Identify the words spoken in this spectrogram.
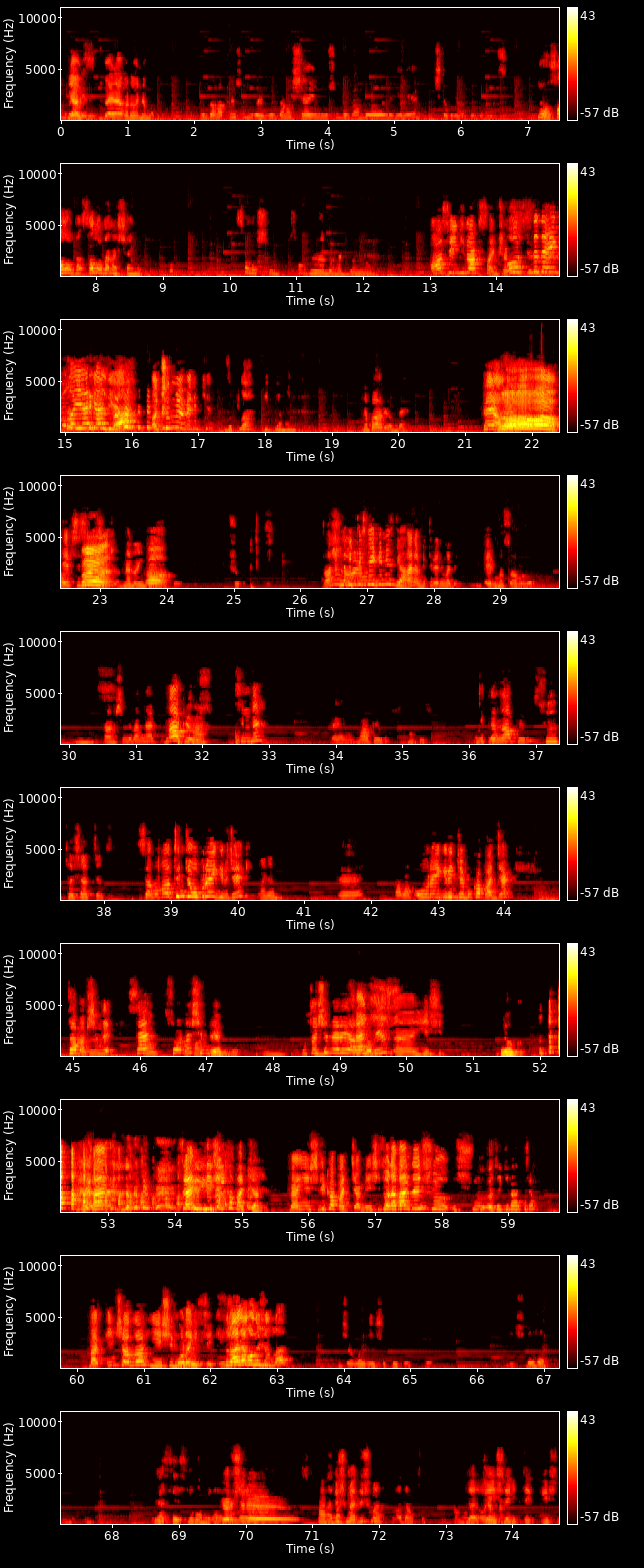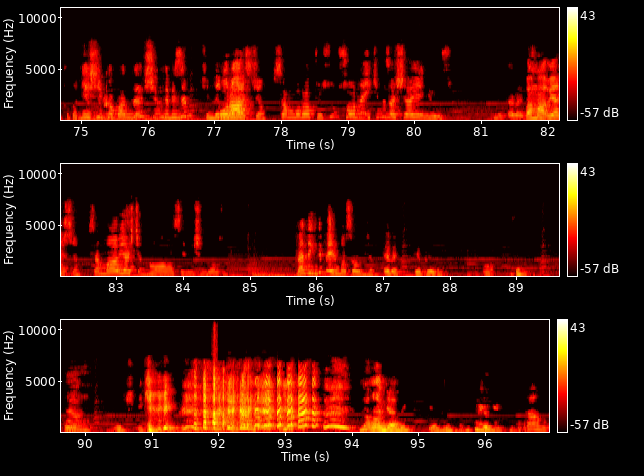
Ya geliyorsun. biz beraber oynamadık. Buradan atlıyorsun buraya. Buradan aşağı iniyorsun. Buradan böyle gelip işte buraya. Burada değilsin. Yo sal oradan sal oradan aşağı in. Sal aşağı. Sal. Hadi hadi ben Aa seninki daha kısaymış. Aa haklısın. size de en kolay yer geldi ya. Açılmıyor benimki. Zıpla. Git yanına. Ne bağırıyorsun be? Beyaz. Hepsi senin suçun. Nereden gidiyorsun? Şu. Lan Şunu bitirseydiniz ya. Aynen bitirelim hadi. Elması alalım. Tamam şimdi ben nerede? Ne yapıyoruz? Şimdi Ee, ne yapıyoruz? Ne yapıyoruz? Cidden ne yapıyoruz? şu taşı atacağız. Sen onu atınca o buraya girecek. Aynen. Ee, tamam o oraya girince bu kapanacak. Tamam şimdi sen sonra kapat. şimdi bu taşı nereye Sen atmalıyız? e, yeşil Yok. sen sen yeşil kapatacaksın. Ben yeşili kapatacağım. Yeşil Sonra ben de şu şu ötekini atacağım. Bak inşallah yeşil Mora gidecek. Sırayla konuşurlar. İnşallah yeşil budur. Yeşil da. Biraz sesli konuş. Görüşürüz. Ha, Hadi. düşme düşme adamsın. Tamam. Yani o yeşile gitti. Yeşil kapatacağım. Yeşil kapandı. Şimdi bizim Şimdi Mora açacağım. sen mora atıyorsun. Sonra ikimiz aşağıya iniyoruz. Evet. Ben mavi açacağım. Sen mavi açacaksın. Ha senin işin daha zor. Ben de gidip elması alacağım. Evet yapıyorum. Ya, üç, iki. Tamam geldik. Tamam.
